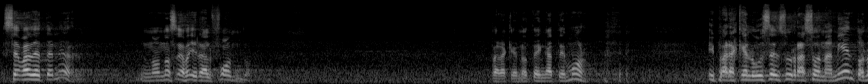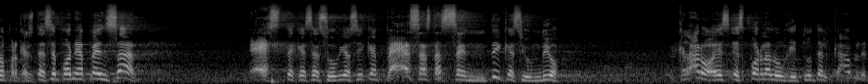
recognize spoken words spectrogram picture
se va a detener, no, no se va a ir al fondo, para que no tenga temor. y para que lo use en su razonamiento, ¿no? Porque usted se pone a pensar, este que se subió así que pesa, hasta sentí que se hundió. Claro, es, es por la longitud del cable.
